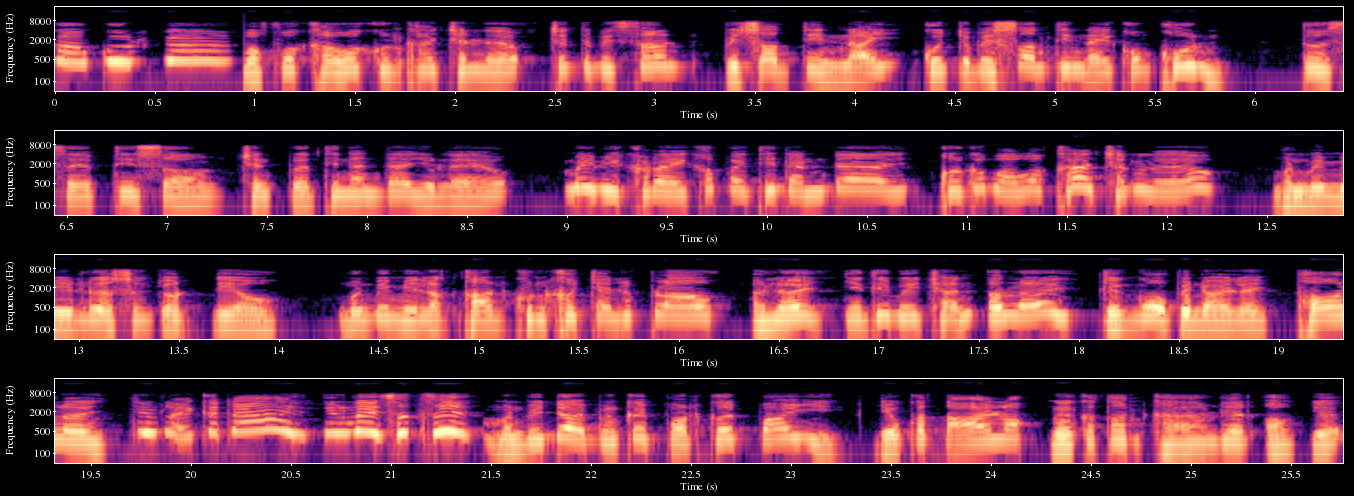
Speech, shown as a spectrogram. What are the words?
ขอบคุณค่ะบอกพวกเขาว่าคุณฆ่าฉันแล้ว ฉันจะไปซ่อน ไปซ่อนที่ไหน คุณจะไปซ่อนที่ไหนของคุณ ตู้เซฟที่สอง ฉันเปิดที่นั้นได้อยู่แล้ว ไม่มีใครเข้าไปที่นั้นได้ คุณก็บอกว่าฆ่าฉันแล้ว มันไม่มีเลือดสักหยดเดียว มันไม่มีหลักฐานคุณเข้าใจหรือเปล่า เอาเลยยิงที่มือฉันเอาเลยอย่าโง่ไปหน่อยเลย พอเลยยังไงก็ได้ยังไงสักสิมันไม่ได้มันใกล้ปอดเกินไป เดี๋ยวก็ตายหรอกเงินก็ต้นขาเลือดออกเยอะ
